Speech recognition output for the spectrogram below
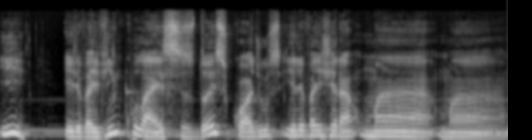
e ele vai vincular esses dois códigos e ele vai gerar uma, uma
